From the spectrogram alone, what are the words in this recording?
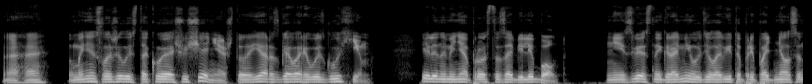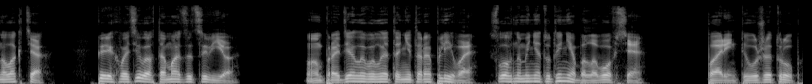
Ага, у меня сложилось такое ощущение, что я разговариваю с глухим, или на меня просто забили болт. Неизвестный громила деловито приподнялся на локтях, перехватил автомат за цевьё. Он проделывал это неторопливо, словно меня тут и не было вовсе. «Парень, ты уже труп»,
